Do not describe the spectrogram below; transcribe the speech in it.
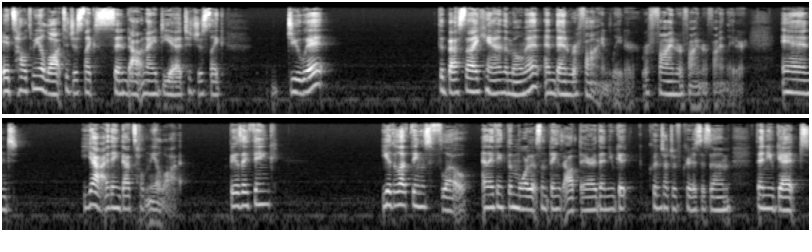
it's helped me a lot to just like send out an idea to just like do it the best that I can in the moment and then refine later. Refine, refine, refine later. And yeah, I think that's helped me a lot. Because I think you have to let things flow And I think the more that something's out there, then you get constructive criticism, then you get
